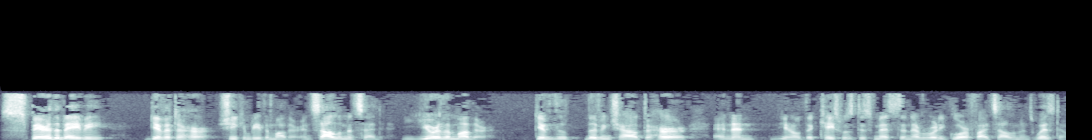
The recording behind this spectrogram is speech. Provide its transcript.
Spare the baby. Give it to her. She can be the mother. And Solomon said, You're the mother. Give the living child to her. And then, you know, the case was dismissed and everybody glorified Solomon's wisdom.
